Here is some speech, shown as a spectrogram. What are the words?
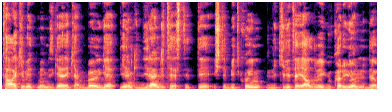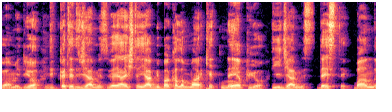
takip etmemiz gereken bölge diyelim ki direnci test etti. İşte Bitcoin likiditeyi aldı ve yukarı yönlü devam ediyor. Dikkat edeceğimiz veya işte ya bir bakalım market ne yapıyor diyeceğimiz destek bandı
